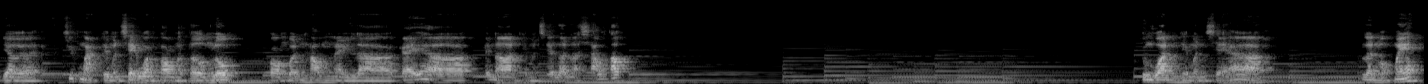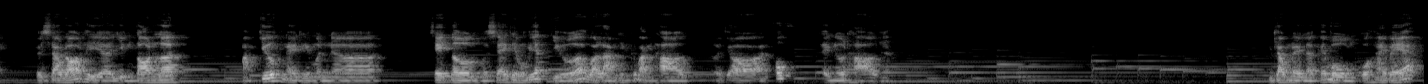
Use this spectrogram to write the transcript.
Giờ trước mặt thì mình xây hoàn toàn là tường luôn, còn bên hông này là cái, ờ, cái nền thì mình sẽ lên là 6 tấc. Xung quanh thì mình sẽ, ờ, lên một mét, rồi sau đó thì, ờ, dừng ton tôn lên. Mặt trước này thì mình, uh, xây tường và xây thêm một cái vách giữa và làm thêm cái bàn thờ để cho anh Phúc để nửa thờ nè. Trong này là cái buồn của hai bé.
